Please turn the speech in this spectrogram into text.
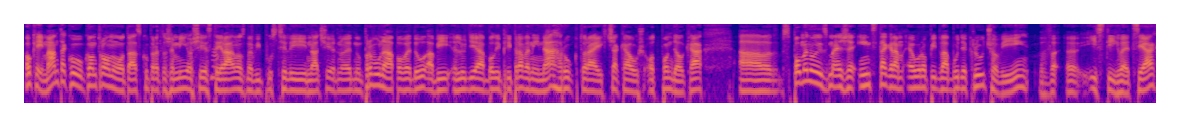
OK, mám takú kontrolnú otázku, pretože my o 6 ráno sme vypustili na čierno jednu prvú nápovedu, aby ľudia boli pripravení na hru, ktorá ich čaká už od pondelka. A spomenuli sme, že Instagram Európy 2 bude kľúčový v e, istých veciach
